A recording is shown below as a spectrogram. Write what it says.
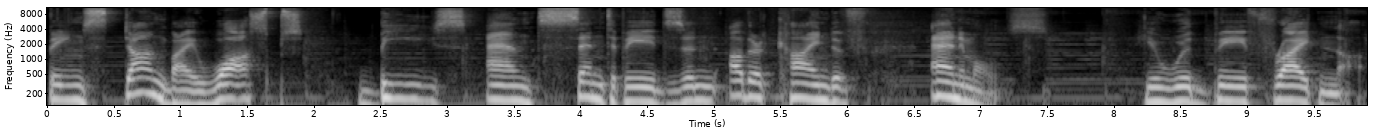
being stung by wasps, bees, ants, centipedes, and other kind of animals you would be frightened of.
